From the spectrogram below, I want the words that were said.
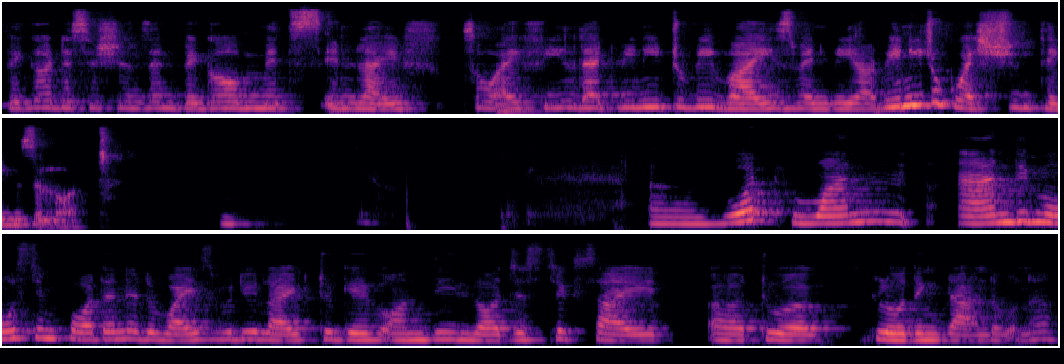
bigger decisions and bigger myths in life so i feel that we need to be wise when we are we need to question things a lot uh, what one and the most important advice would you like to give on the logistic side uh, to a clothing brand owner?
